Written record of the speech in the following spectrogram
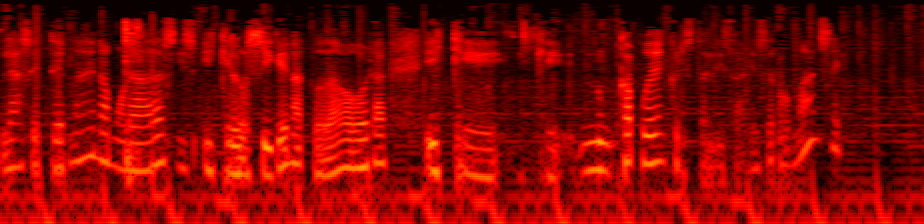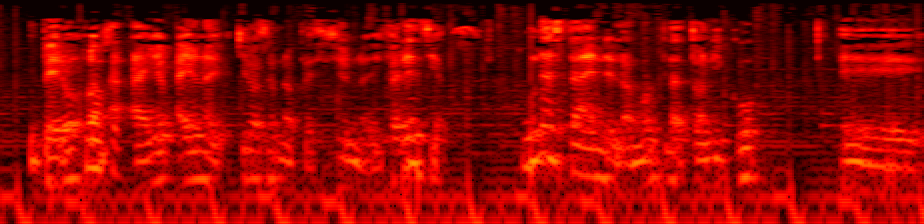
las eternas enamoradas y, que lo siguen a toda hora y que, nunca pueden cristalizar ese romance. Pero hay, una, quiero hacer una precisión, una diferencia. Una está en el amor platónico, eh,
